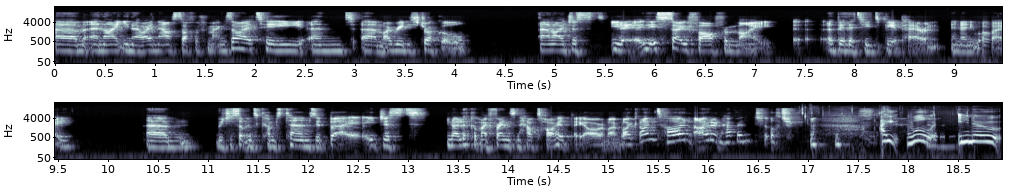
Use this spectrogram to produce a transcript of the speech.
Um, and I, you know, I now suffer from anxiety, and um, I really struggle and I just, you know, it's so far from my uh, ability to be a parent in any way, um, which is something to come to terms with. But it just, you know, I look at my friends and how tired they are, and I'm like, I'm tired. I don't have any children. I well, you know,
